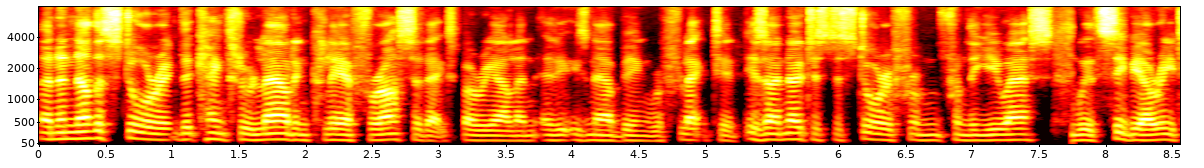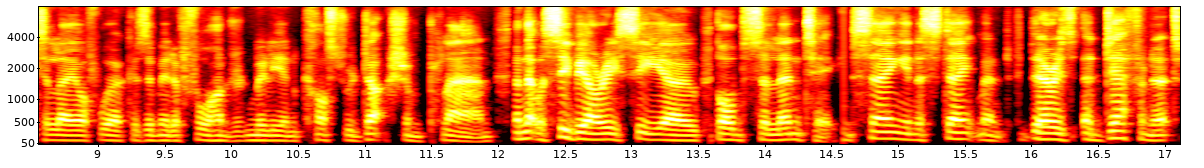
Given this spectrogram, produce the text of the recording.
And another story that came through loud and clear for us at Expo Real, and it is now being reflected, is I noticed a story from from the US with CBRE to lay off workers amid a 400 million cost reduction plan, and that was CBRE CEO Bob Sulentic saying in a statement there is a definite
